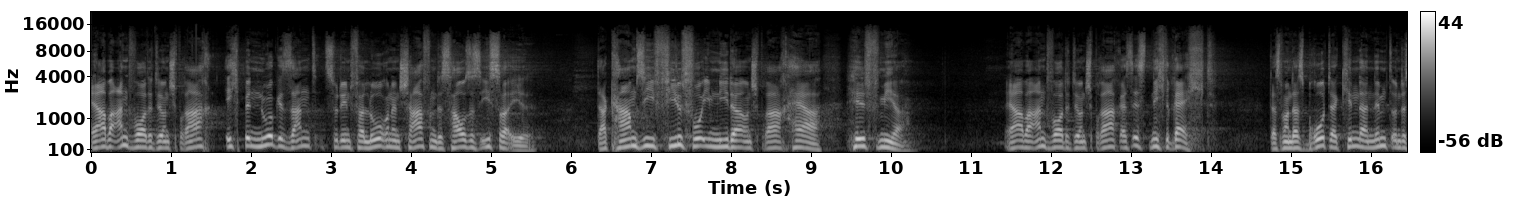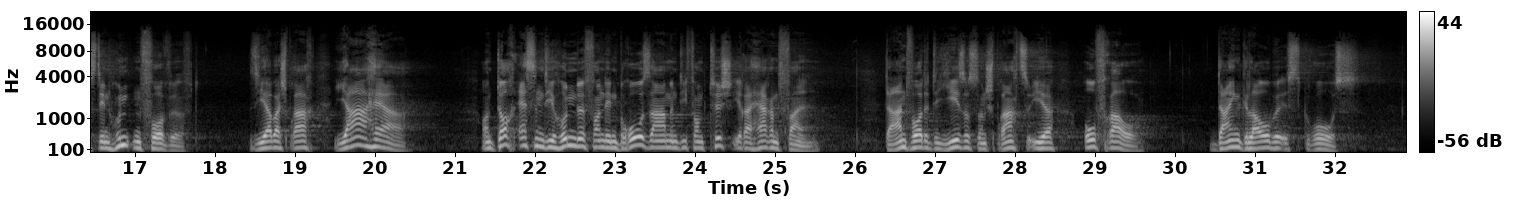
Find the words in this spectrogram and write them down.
Er aber antwortete und sprach, ich bin nur gesandt zu den verlorenen Schafen des Hauses Israel. Da kam sie, fiel vor ihm nieder und sprach, Herr, hilf mir. Er aber antwortete und sprach, es ist nicht recht, dass man das Brot der Kinder nimmt und es den Hunden vorwirft. Sie aber sprach, ja, Herr. Und doch essen die Hunde von den Brosamen, die vom Tisch ihrer Herren fallen. Da antwortete Jesus und sprach zu ihr, O Frau, dein Glaube ist groß,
